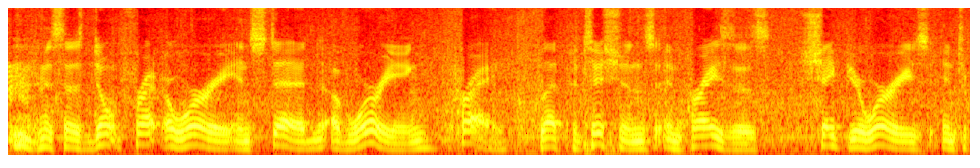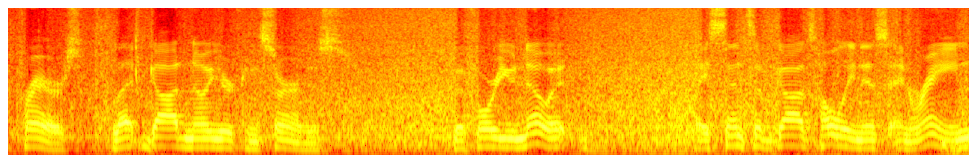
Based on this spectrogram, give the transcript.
it says, Don't fret or worry. Instead of worrying, pray. Let petitions and praises shape your worries into prayers. Let God know your concerns. Before you know it, a sense of God's holiness and reign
